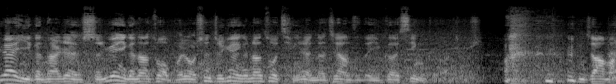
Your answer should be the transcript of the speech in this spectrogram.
愿意跟他认识，愿意跟他做朋友，甚至愿意跟他做情人的这样子的一个性格，就是。你知道吗？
